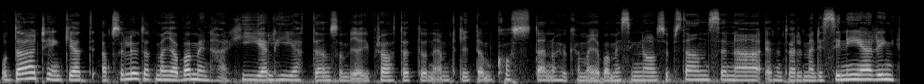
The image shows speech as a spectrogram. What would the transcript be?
och där tänker jag att absolut att man jobbar med den här helheten som vi har ju pratat och nämnt lite om kosten och hur kan man jobba med signalsubstanserna, eventuell medicinering.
